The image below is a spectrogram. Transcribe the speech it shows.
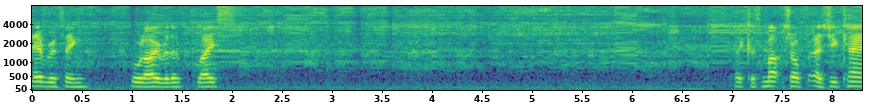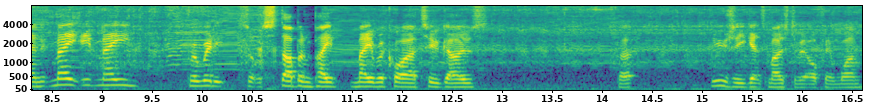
everything all over the place. Take as much off as you can. It may, it may, for really sort of stubborn paint, may require two goes, but usually gets most of it off in one.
